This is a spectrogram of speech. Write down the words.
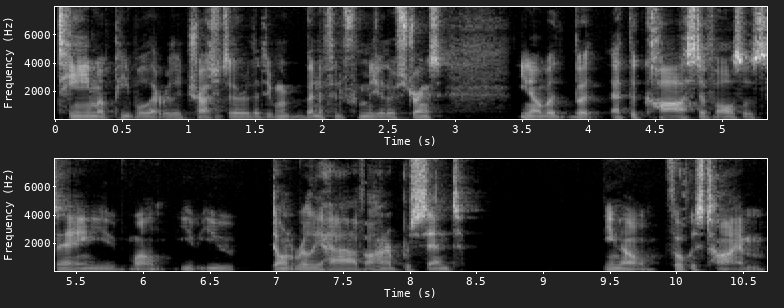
team of people that really trust each other that benefit from each other's strengths. You know, but but at the cost of also saying you well you you don't really have 100 percent you know focus time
